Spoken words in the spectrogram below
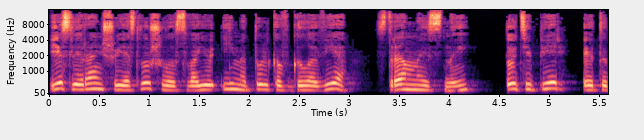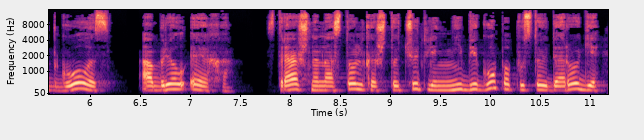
Если раньше я слышала свое имя только в голове, странные сны, то теперь этот голос обрел эхо. Страшно настолько, что чуть ли не бегу по пустой дороге,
